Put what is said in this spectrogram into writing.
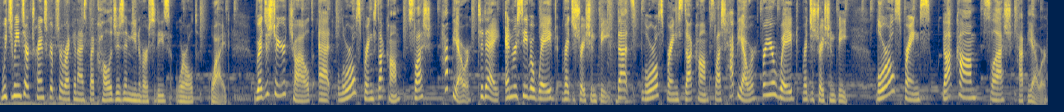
which means their transcripts are recognized by colleges and universities worldwide. Register your child at laurelsprings.com slash happy hour today and receive a waived registration fee. That's laurelsprings.com slash happy hour for your waived registration fee. laurelsprings.com slash happy hour.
